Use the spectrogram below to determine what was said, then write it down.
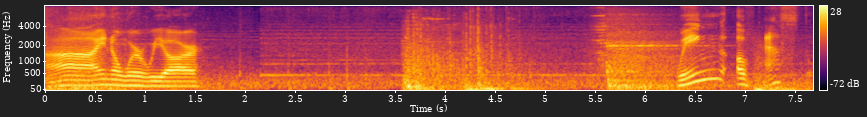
Ah, I know where we are. Wing of Astel.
